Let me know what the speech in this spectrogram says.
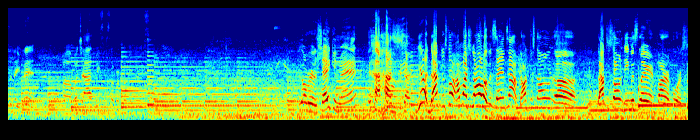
to the event. Uh, a bunch of athletes and stuff are coming through. So You over here shaking, man. yeah, Dr. Stone. I'm watching all of it same time. Dr. Stone, uh, Dr. Stone, Demon Slayer, and Fire Force.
